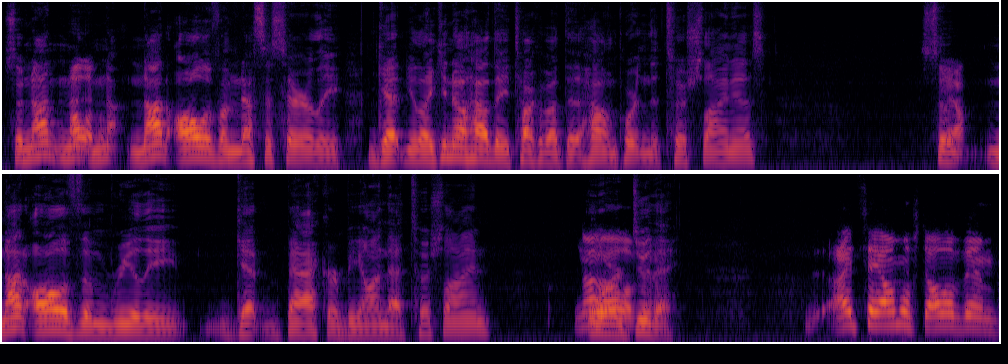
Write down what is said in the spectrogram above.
So not All not, of 'em. not not all of them necessarily get you like you know how they talk about the how important the tush line is. So Yeah. not all of them really get back or beyond that tush line, Not or all do them. they? I'd say almost all of them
